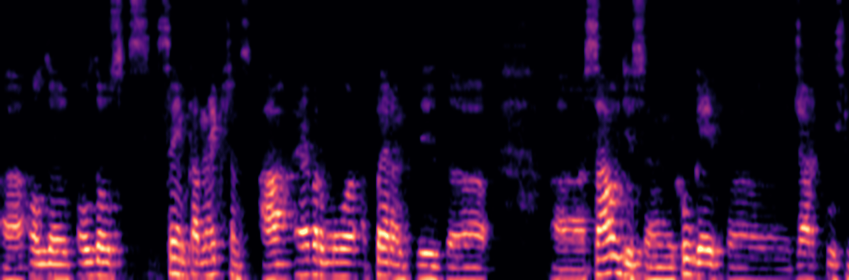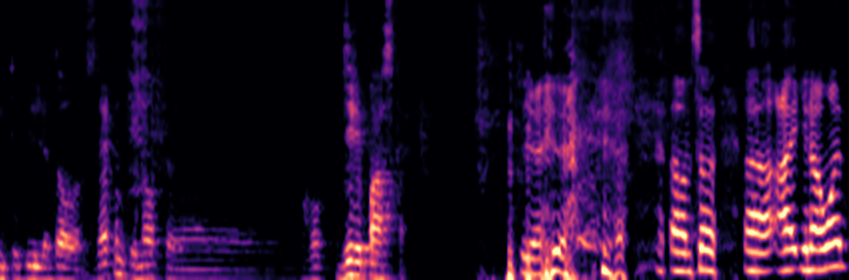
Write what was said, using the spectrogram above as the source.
uh, all those all those same connections are ever more apparent with the Saudis and who gave Jared Kushner two billion dollars. Definitely not Deripaska. yeah, yeah, yeah. Um, so uh, I, you know, I want.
